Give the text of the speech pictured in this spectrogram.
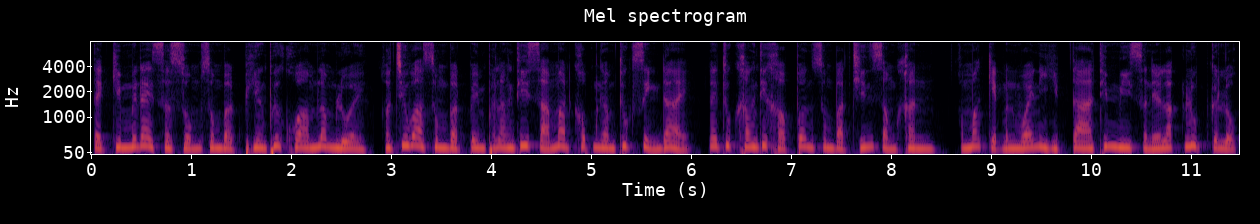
แต่กิมไม่ได้สะสมสมบัติเพียงเพื่อความร่ำรวย เขาเชื่อว่าสมบัติเป็นพลังที่สามารถครอบงำทุกสิ่งได้ และทุกครั้งที่เขาปล้นสมบัติชิ้นสำคัญ เขามักเก็บมันไว้ในหีบตาที่มีสัญลักษณ์รูปกระโหลก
